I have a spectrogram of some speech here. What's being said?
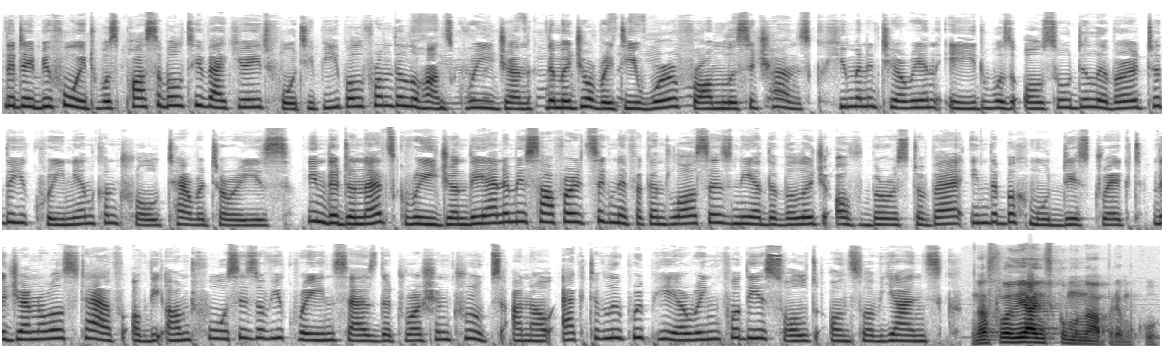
The day before, it was possible to evacuate 40 people from the Luhansk region. The majority were from Lysychansk. Humanitarian aid was also delivered to the Ukrainian-controlled territories. In the Donetsk region, the enemy suffered significant losses near the village of Berestove in the Bakhmut district. The General Staff of the Armed Forces of Ukraine says that Russian troops are now actively preparing for the assault on Slovyansk. На Слов'янському напрямку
